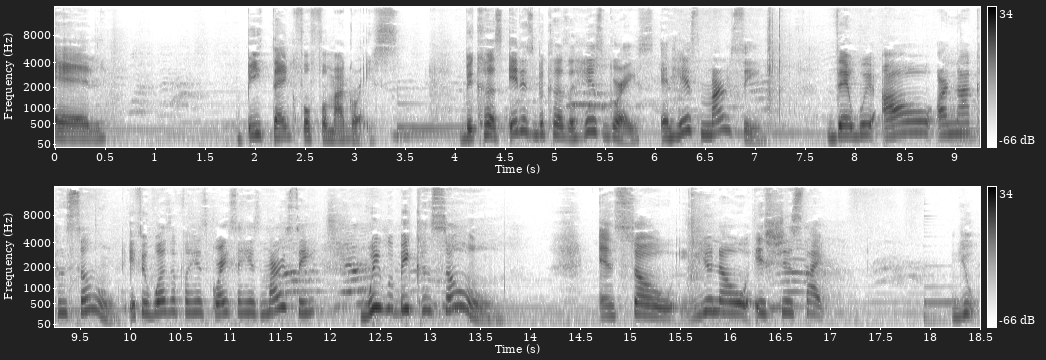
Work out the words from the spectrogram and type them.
and be thankful for my grace because it is because of his grace and his mercy that we all are not consumed. If it wasn't for his grace and his mercy, we would be consumed. And so, you know, it's just like you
